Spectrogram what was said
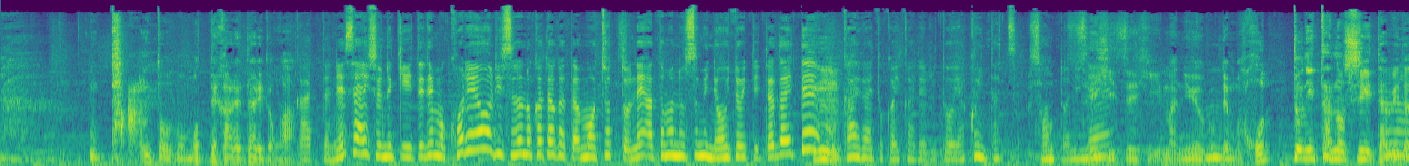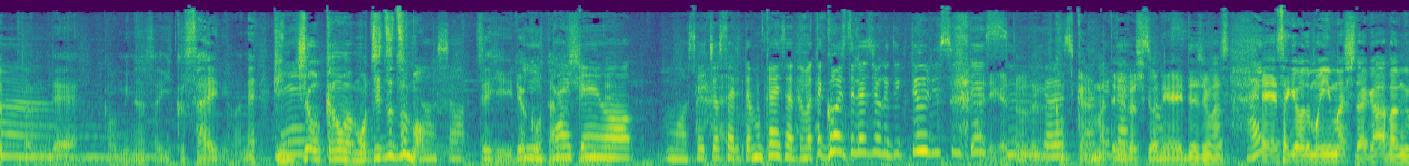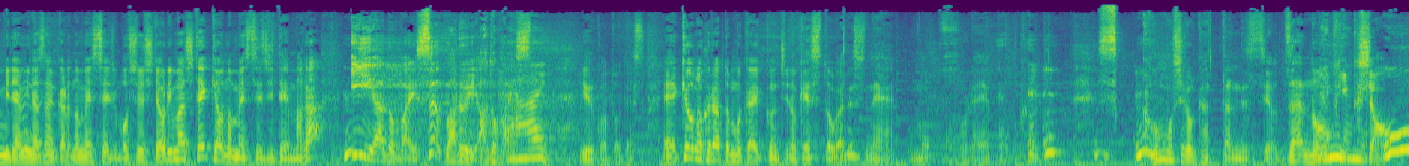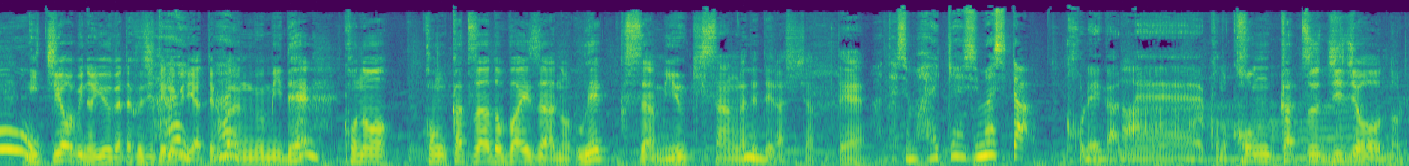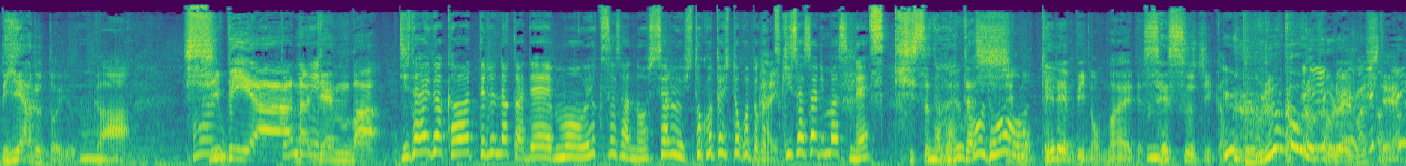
もうパーンともう持ってかれたりとか。よかったね最初に聞いて。でもこれをリスナーの方々もちょっとね頭の隅に置いといていただいて、うん。海外とか行かれると役に立つ。本当にね。ぜひぜひ、まあ、ニューヨーク、でも本当に楽しい旅だったんでこう皆さん行く際にはね緊張感は持ちつつも、そうそう。ぜひ旅行楽しんで。験をもう成長された向井さんとまたこうしてラジオができて嬉しいです。ありがとうございます。ここからまたよろしくおい願いいたします。はい。えー先ほども言いましたが、番組では皆さんからのメッセージ募集しておりまして、今日のメッセージテーマが、いいアドバイス、悪いアドバイス。はいうことです。えー今日のフラット向井くんちのゲストがですね、もうこれ僕、すっごい面白かったんですよ。ザ・ノンフィクション。ー。日曜日の夕方フジテレビでやってるはい。番組で、この婚活アドバイザーの植草みゆきさんが出てらっしゃって、私も拝見しました。これがねこの婚活事情のリアルというか、シビアな現場時代が変わってる中でもう植草さんのおっしゃる一言一言が突き刺さりますね、キスでなるほど。私もテレビの前で背筋がブルブル震えまして、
